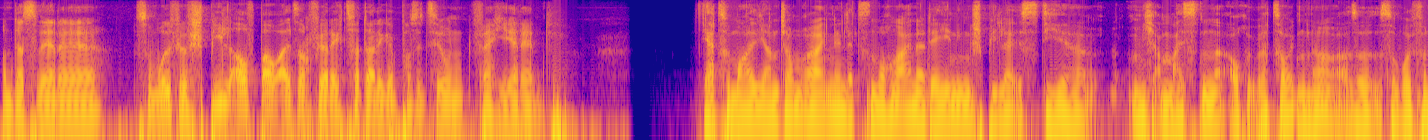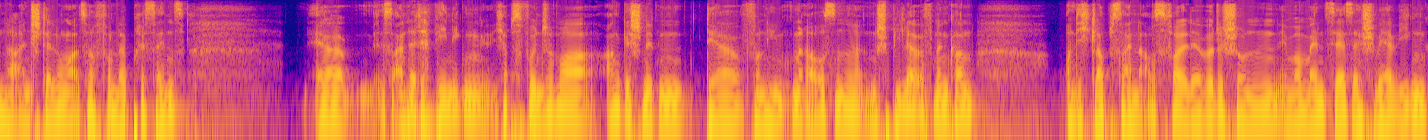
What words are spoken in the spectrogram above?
Und das wäre sowohl für Spielaufbau als auch für Rechtsverteidigerposition verheerend. Ja, zumal Jan Jamra in den letzten Wochen einer derjenigen Spieler ist, die mich am meisten auch überzeugen. Ne? Also sowohl von der Einstellung als auch von der Präsenz. Er ist einer der wenigen, ich habe es vorhin schon mal angeschnitten, der von hinten raus ein Spiel eröffnen kann. Und ich glaube, sein Ausfall, der würde schon im Moment sehr, sehr schwer wiegen.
